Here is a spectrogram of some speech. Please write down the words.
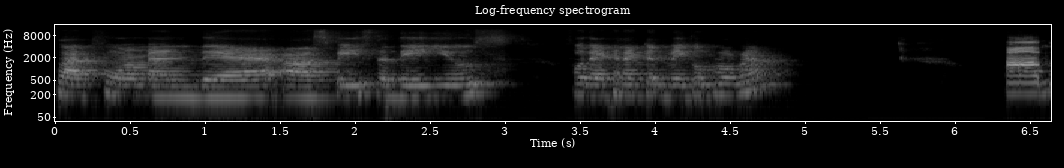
platform and their uh, space that they use for their connected vehicle program? Um,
